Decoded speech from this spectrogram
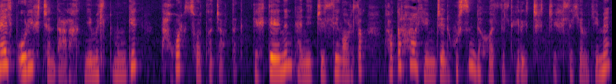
help өрийг чинь дарах нэмэлт мөнгийг давхар суудгаж авдаг. Гэхдээ энэ нь таны жилийн орлого тодорхой хэмжээнд хүрсэн тохиолдолд хэрэгжиж эхлэх юм хэмээн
